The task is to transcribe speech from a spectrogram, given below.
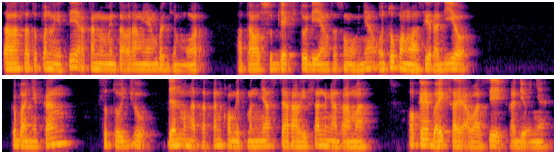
salah satu peneliti akan meminta orang yang berjemur atau subjek studi yang sesungguhnya untuk mengawasi radio. Kebanyakan setuju dan mengatakan komitmennya secara lisan dengan ramah. Oke, baik saya awasi radionya.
